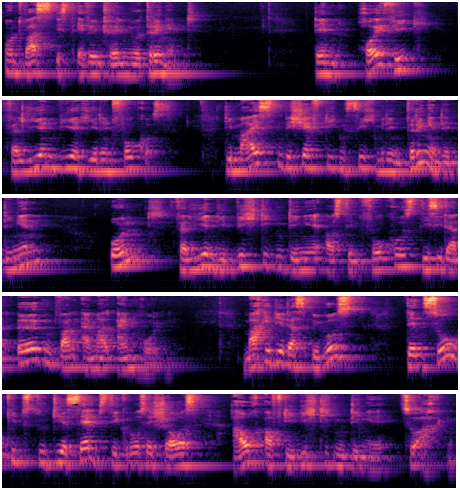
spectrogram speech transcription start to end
und was ist eventuell nur dringend. Denn häufig verlieren wir hier den Fokus. Die meisten beschäftigen sich mit den dringenden Dingen und verlieren die wichtigen Dinge aus dem Fokus, die sie dann irgendwann einmal einholen. Mache dir das bewusst, denn so gibst du dir selbst die große Chance, auch auf die wichtigen Dinge zu achten.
